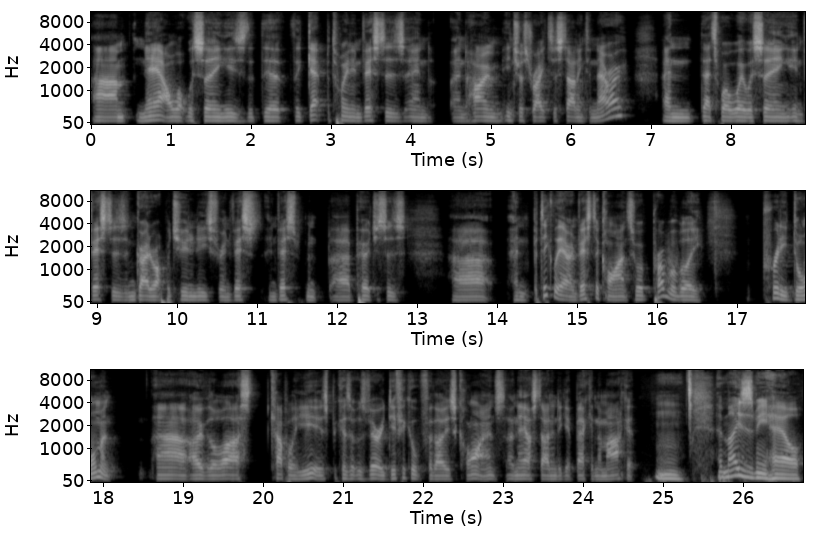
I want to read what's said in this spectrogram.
Um, now what we're seeing is that the the gap between investors and and home interest rates are starting to narrow, and that's where we're seeing investors and greater opportunities for invest investment uh, purchases, uh, and particularly our investor clients who are probably pretty dormant uh, over the last couple of years because it was very difficult for those clients are now starting to get back in the market. Mm. It amazes me how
